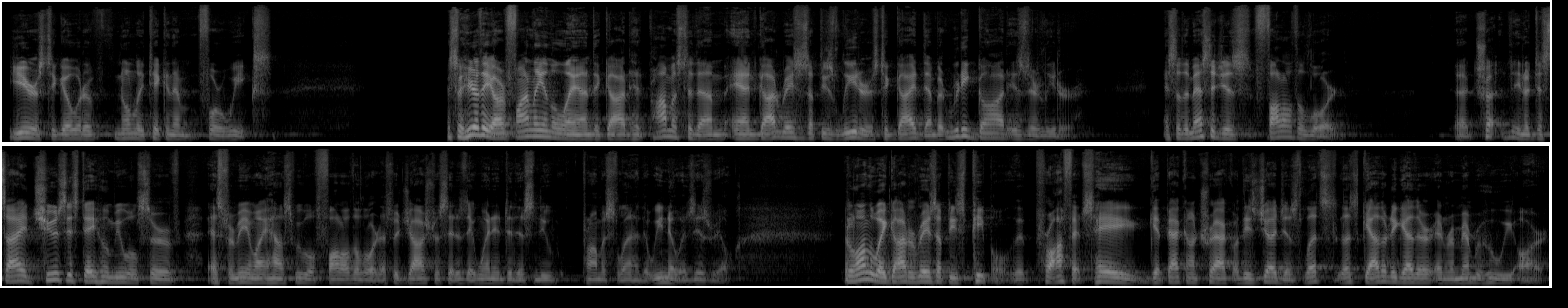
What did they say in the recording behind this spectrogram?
years to go, would have normally taken them four weeks. And so here they are, finally in the land that God had promised to them, and God raises up these leaders to guide them, but really God is their leader. And so the message is follow the Lord. Uh, tr- you know, decide, choose this day whom you will serve. As for me and my house, we will follow the Lord. That's what Joshua said as they went into this new promised land that we know as Israel. But along the way, God would raise up these people, the prophets. Hey, get back on track. Or these judges. Let's let's gather together and remember who we are.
